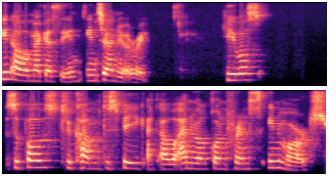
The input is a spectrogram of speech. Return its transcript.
in our magazine in January. He was supposed to come to speak at our annual conference in March.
